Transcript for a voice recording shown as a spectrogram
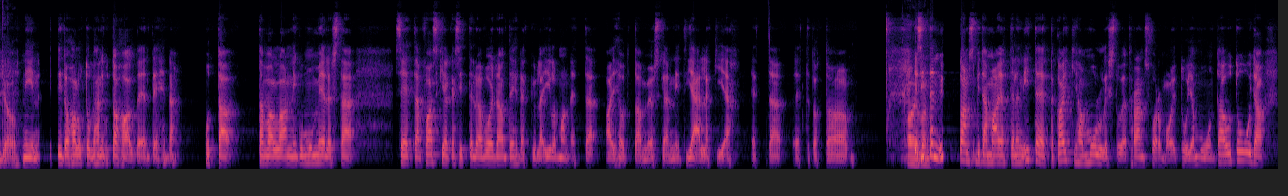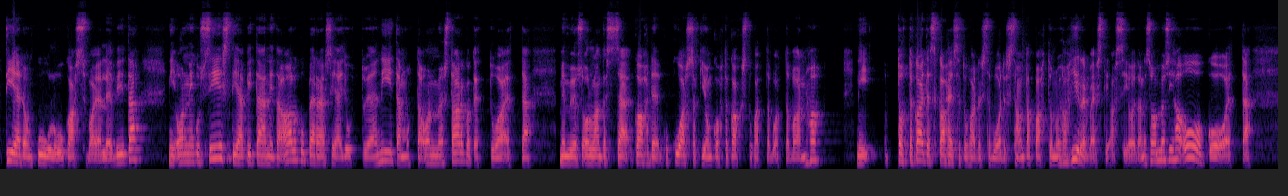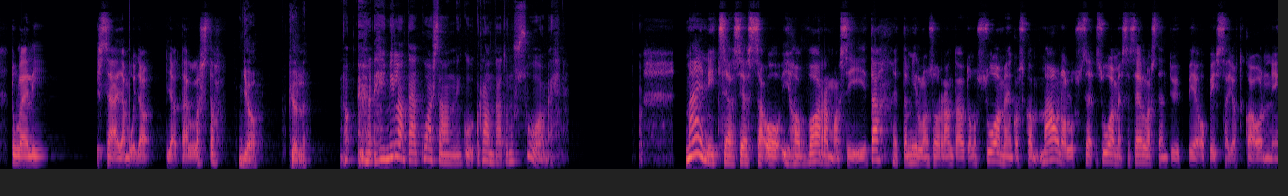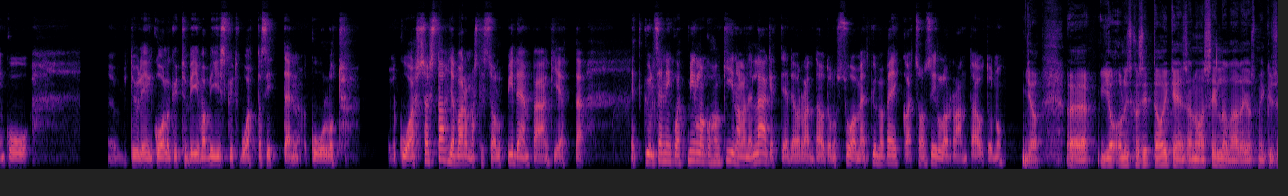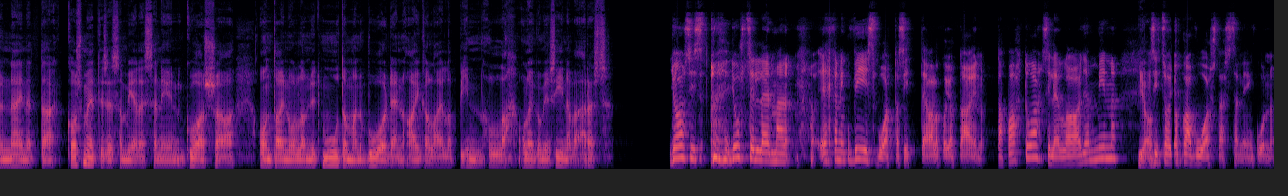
Joo. Niin niitä on haluttu vähän niin kuin tahalteen tehdä. Mutta tavallaan niin kuin mun mielestä se, että faskiakäsittelyä voidaan tehdä kyllä ilman, että aiheutetaan myöskään niitä jälkiä. Että, että tota... Ja sitten yksi kans, mitä mä ajattelen itse, että kaikkihan mullistuu ja transformoituu ja muuntautuu ja tiedon kuuluu kasvaa ja levitä, niin on niinku siistiä pitää niitä alkuperäisiä juttuja ja niitä, mutta on myös tarkoitettua, että me myös ollaan tässä kahden, kun kuossakin on kohta 2000 vuotta vanha, niin totta kai tässä kahdessa tuhannessa vuodessa on tapahtunut ihan hirveästi asioita, niin se on myös ihan ok, että tulee lisää ja muja ja tällaista. Joo, kyllä. No hei, milloin tämä kuossa on niinku rantautunut Suomeen? Mä en itse asiassa ole ihan varma siitä, että milloin se on rantautunut Suomeen, koska mä oon ollut se, Suomessa sellaisten tyyppien opissa, jotka on niin kuin, tyyliin 30-50 vuotta sitten kuullut Kuossasta, ja varmasti se on ollut pidempäänkin, että että kyllä se, niin kuin, että milloinkohan kiinalainen lääketiede on rantautunut Suomeen, että kyllä mä veikkaan, että se on silloin rantautunut. Joo. Ö, jo, olisiko sitten oikein sanoa sillä lailla, jos minä kysyn näin, että kosmeettisessa mielessä niin Guasha on tainnut olla nyt muutaman vuoden aika lailla pinnalla. Olenko minä siinä väärässä? Joo, siis just silleen mä ehkä niin kuin viisi vuotta sitten alkoi jotain tapahtua sille laajemmin. Joo. Ja sitten se on joka vuosi tässä niin kuin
